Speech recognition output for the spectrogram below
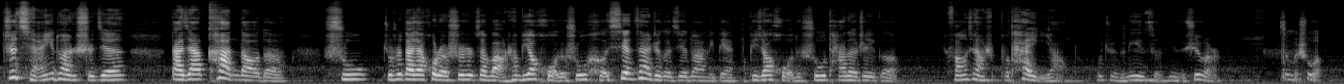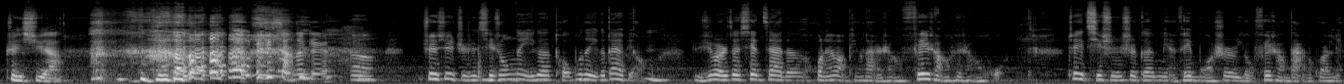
之前一段时间大家看到的书，就是大家或者是在网上比较火的书，和现在这个阶段里边比较火的书，它的这个方向是不太一样的。我举个例子，女婿文儿，怎么说？赘婿啊，我就想到这个，嗯，赘婿只是其中的一个头部的一个代表。女婿文在现在的互联网平台上非常非常火，这个其实是跟免费模式有非常大的关联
